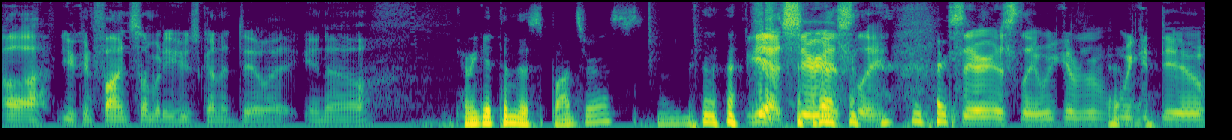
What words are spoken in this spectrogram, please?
uh, you can find somebody who's going to do it. You know. Can we get them to sponsor us? Yeah, seriously, seriously, we could we could do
